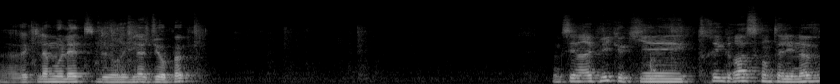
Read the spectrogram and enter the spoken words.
euh, avec la molette de réglage du hop-up. C'est une réplique qui est très grasse quand elle est neuve.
